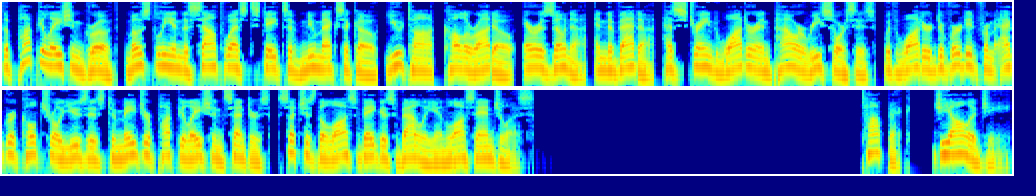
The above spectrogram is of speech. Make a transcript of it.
The population growth, mostly in the southwest states of New Mexico, Utah, Colorado, Arizona, and Nevada, has strained water and power resources, with water diverted from agricultural uses to major population centers, such as the Las Vegas Valley and Los Angeles. Geology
